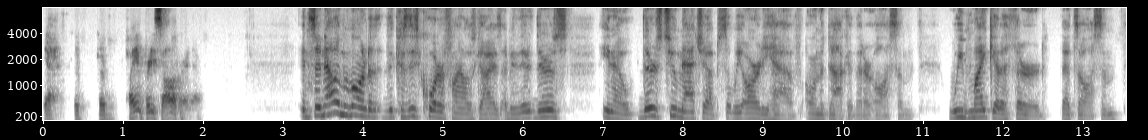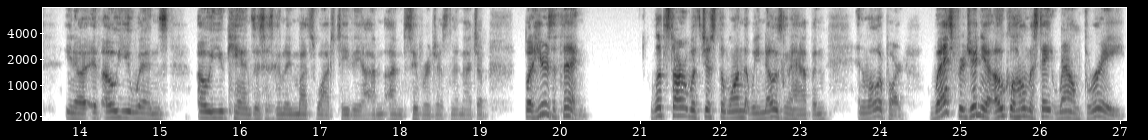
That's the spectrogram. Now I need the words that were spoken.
yeah, they're, they're playing pretty solid right now. And so now we move on to because the, these quarterfinals, guys. I mean, there, there's you know there's two matchups that we already have on the docket that are awesome. We mm-hmm. might get a third that's awesome. You know, if OU wins, OU Kansas is going to be much watch TV. I'm I'm super interested in that matchup. But here's the thing. Let's start with just the one that we know is going to happen in the lower part. West Virginia, Oklahoma State round three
